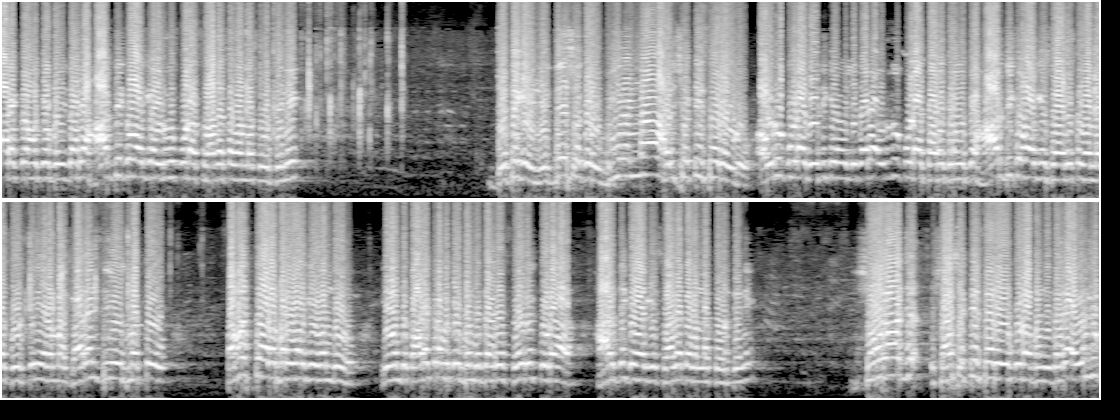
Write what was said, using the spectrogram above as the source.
ಕಾರ್ಯಕ್ರಮಕ್ಕೆ ಬಂದಿದ್ದಾರೆ. ಹಾರ್ದಿಕವಾಗಿ ಅವರಿಗೂ ಕೂಡ ಸ್ವಾಗತವನ್ನ ಕೋರ್ತೀನಿ. ಜೊತೆಗೆ ನಿರ್ದೇಶಕರು ವೀರಣ್ಣ ಹರಿಶೆಟ್ಟಿ ಸರ್ ಅವರು ಅವರು ಕೂಡ ವೇದಿಕೆ ಮೇಲಿದ್ದಾರೆ. ಅವರಿಗೂ ಕೂಡ ಕಾರ್ಯಕ್ರಮಕ್ಕೆ ಹಾರ್ದಿಕವಾಗಿ ಸ್ವಾಗತವನ್ನು ಕೋರ್ತೀನಿ. ನಮ್ಮ ಗ್ಯಾರಂಟಿ ನ್ಯೂಸ್ ಮತ್ತು ಸಮಸ್ತರ ಪರವಾಗಿ ಒಂದು, ಈ ಒಂದು ಕಾರ್ಯಕ್ರಮಕ್ಕೆ ಬಂದಿದ್ದಾರೆ. ಸರ್ ಕೂಡ ಹಾರ್ದಿಕವಾಗಿ ಸ್ವಾಗತವನ್ನು ಕೋರ್ತೀನಿ. ಶಿವರಾಜ್ ಶಾಶೆಟ್ಟಿ ಸರ್ ಅವರು ಕೂಡ ಬಂದಿದ್ದಾರೆ. ಅವರಿಗೂ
